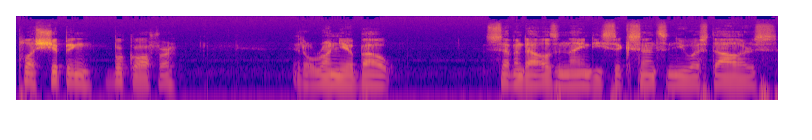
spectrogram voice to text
plus shipping book offer. It'll run you about seven dollars and ninety six cents in U.S. dollars.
